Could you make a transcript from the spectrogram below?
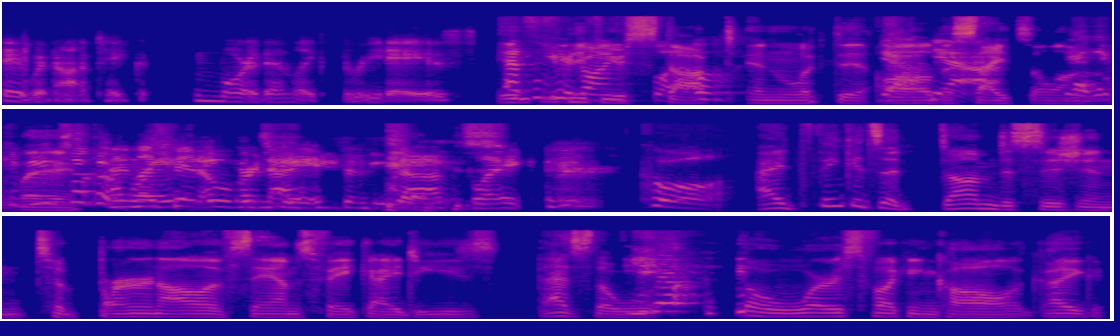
it would not take more than like three days. If- if you're even if you slow. stopped and looked at Yeah. all the sites along Yeah, the like if way. took a and like break, did it would overnights and stuff. days. Like Cool. I think it's a dumb decision to burn all of Sam's fake IDs. That's the wo- yeah, the worst fucking call. Like,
